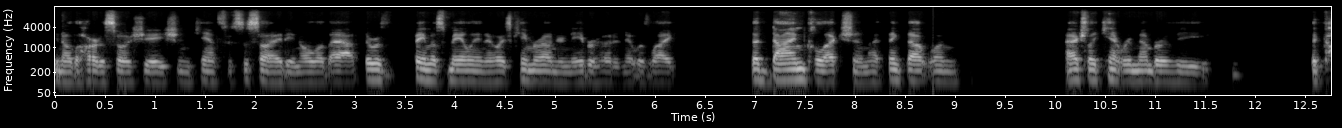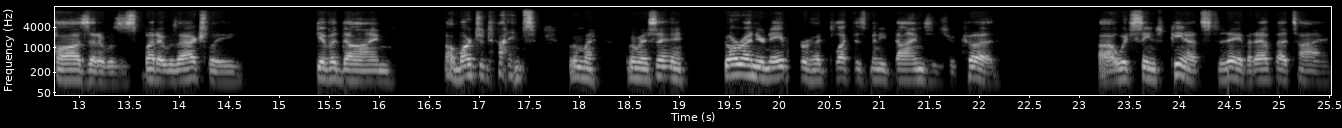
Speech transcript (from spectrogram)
you know the Heart Association, Cancer Society, and all of that. There was famous mailing that always came around your neighborhood, and it was like the dime collection. I think that one. I actually can't remember the the cause that it was, but it was actually give a dime. Oh, March of Dimes. What am I? What am I saying? Go around your neighborhood, collect as many dimes as you could, uh, which seems peanuts today, but at that time,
